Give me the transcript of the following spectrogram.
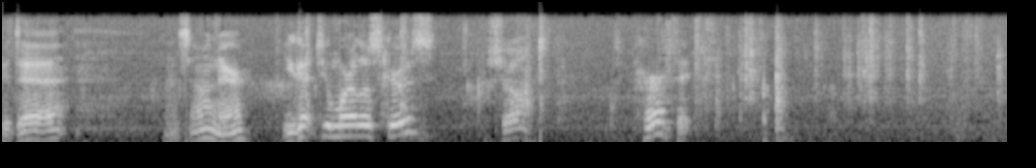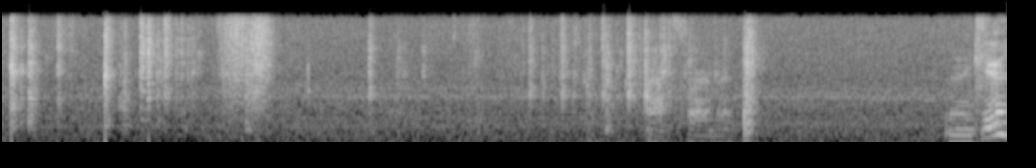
Look at that. That's on there. You got two more of those screws? Sure. Perfect. Ah, sorry, man. Thank you.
